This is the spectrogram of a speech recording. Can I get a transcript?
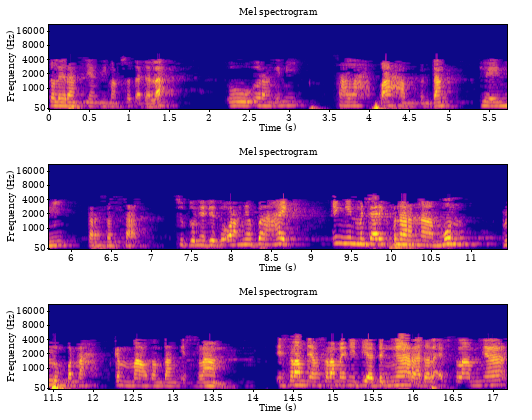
Toleransi yang dimaksud adalah oh, orang ini salah paham tentang dia ini tersesat. Sebetulnya dia itu orangnya baik, ingin mencari kebenaran namun belum pernah kenal tentang Islam. Islam yang selama ini dia dengar adalah Islamnya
